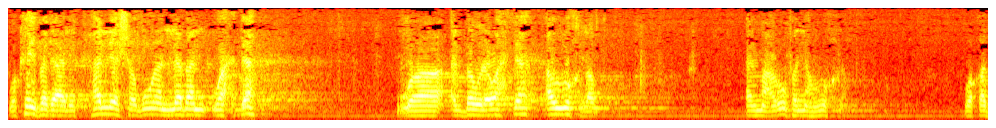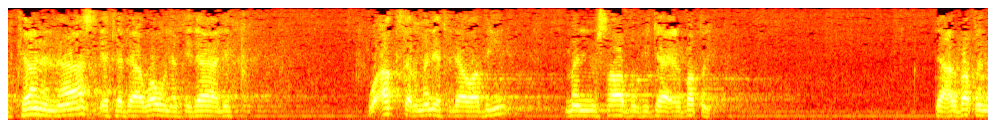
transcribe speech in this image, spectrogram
وكيف ذلك؟ هل يشربون اللبن وحده والبول وحده أو يخلط؟ المعروف أنه يخلط. وقد كان الناس يتداوون بذلك وأكثر من يتداوى به من يصاب بداء البطن. داء البطن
